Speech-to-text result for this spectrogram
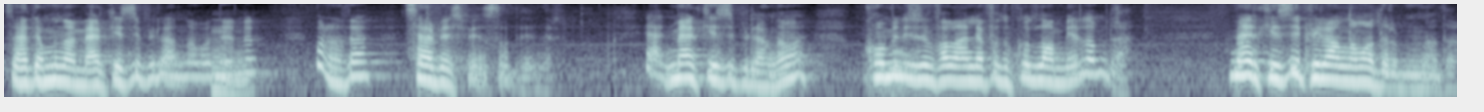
Zaten buna merkezi planlama denir. Buna da serbest piyasa denir. Yani merkezi planlama, komünizm falan lafını kullanmayalım da merkezi planlamadır bunun adı.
